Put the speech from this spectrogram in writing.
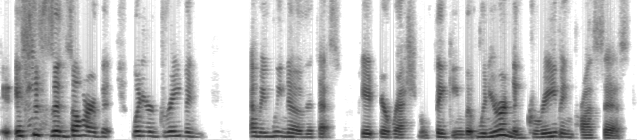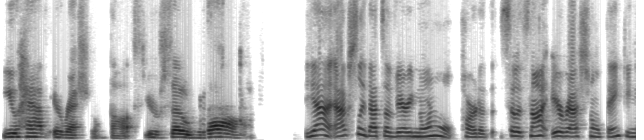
It's just bizarre. But when you're grieving, I mean, we know that that's irrational thinking, but when you're in the grieving process, you have irrational thoughts. You're so raw. Yeah, actually, that's a very normal part of it. So it's not irrational thinking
